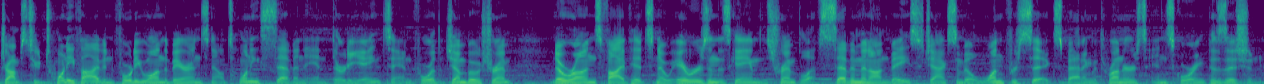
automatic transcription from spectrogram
drops to 25 and 41. The Barons now 27 and 38. And for the Jumbo Shrimp, no runs, five hits, no errors in this game. The Shrimp left seven men on base. Jacksonville one for six, batting with runners in scoring position.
